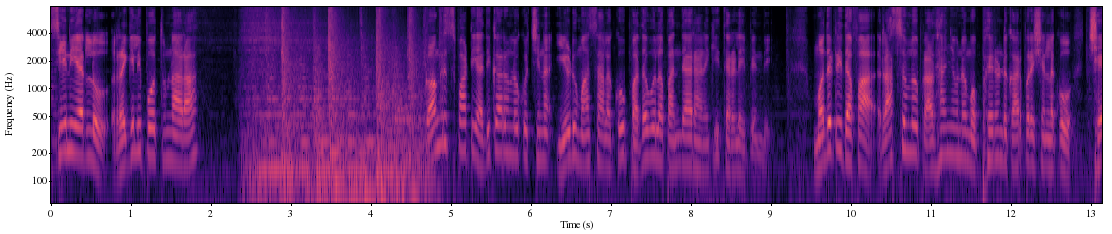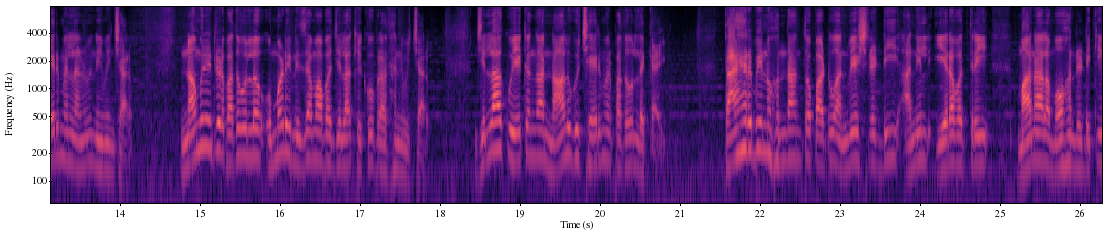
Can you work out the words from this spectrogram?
సీనియర్లు రగిలిపోతున్నారా? కాంగ్రెస్ పార్టీ అధికారంలోకి వచ్చిన ఏడు మాసాలకు పదవుల పందారానికి తెరలేపింది. మొదటి దఫా రాష్ట్రంలో ప్రాధాన్యం ఉన్న ముప్పై రెండు కార్పొరేషన్లకు చైర్మన్లను నియమించారు. నామినేటెడ్ పదవుల్లో ఉమ్మడి నిజామాబాద్ జిల్లాకు ఎక్కువ ప్రాధాన్యం ఇచ్చారు జిల్లాకు ఏకంగా నాలుగు చైర్మన్ పదవులు దక్కాయి. తాహెర్బిన్ హుందాన్తో పాటు అన్వేష్ రెడ్డి అనిల్ ఈరవత్రి మానాల మోహన్ రెడ్డికి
